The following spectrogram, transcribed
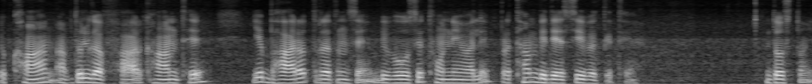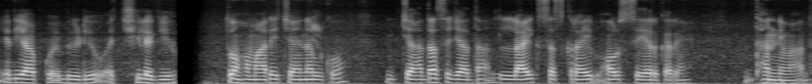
जो खान अब्दुल गफ़ार खान थे, ये भारत रत्न से विभूषित होने वाले प्रथम विदेशी व्यक्ति थे। दोस्तों, यदि आपको ये वीडियो अच्छी लगी हो तो हमारे चैनल को ज़्यादा से ज़्यादा लाइक सब्सक्राइब और शेयर करें। धन्यवाद।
